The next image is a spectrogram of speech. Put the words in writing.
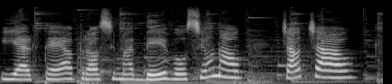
e até a próxima devocional. Tchau, tchau!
